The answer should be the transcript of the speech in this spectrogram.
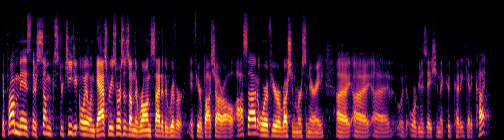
the problem is there's some strategic oil and gas resources on the wrong side of the river if you're Bashar al-Assad or if you're a Russian mercenary uh, uh, uh, organization that could get a cut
